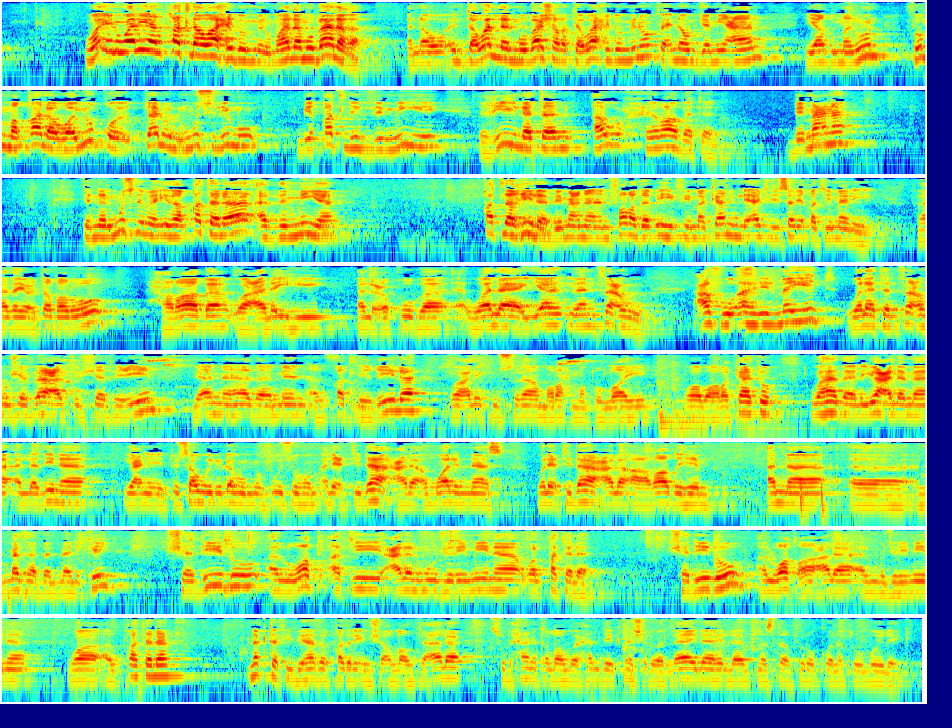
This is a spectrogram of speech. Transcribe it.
وإن ولي القتل واحد منهم وهذا مبالغة أنه إن تولى المباشرة واحد منهم فإنهم جميعا يضمنون. ثم قال ويقتل المسلم بقتل الذمي غيلة أو حرابة. بمعنى إن المسلم إذا قتل الذمي قتل غيلة بمعنى انفرد به في مكان لأجل سرقة ماله. فهذا يعتبر حرابه وعليه العقوبه ولا ينفعه. عفو أهل الميت ولا تنفعه شفاعة الشافعين لأن هذا من القتل غيلة. وعليكم السلام ورحمة الله وبركاته. وهذا ليعلم الذين يعني تسول لهم نفوسهم الاعتداء على أموال الناس والاعتداء على أعراضهم أن آه، المذهب المالكي شديد الوطأة على المجرمين والقتلة. شديد الوطأة على المجرمين والقتلة. نكتفي بهذا القدر إن شاء الله تعالى. سبحانك اللهم وبحمدك نشهد أن لا إله إلا أنت نستغفرك ونتوب إليك.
